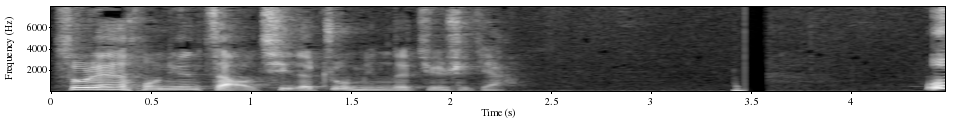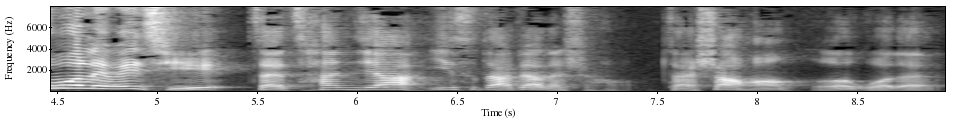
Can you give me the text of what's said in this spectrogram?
苏联红军早期的著名的军事家。乌波列维奇在参加一次大战的时候，在沙皇俄国的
